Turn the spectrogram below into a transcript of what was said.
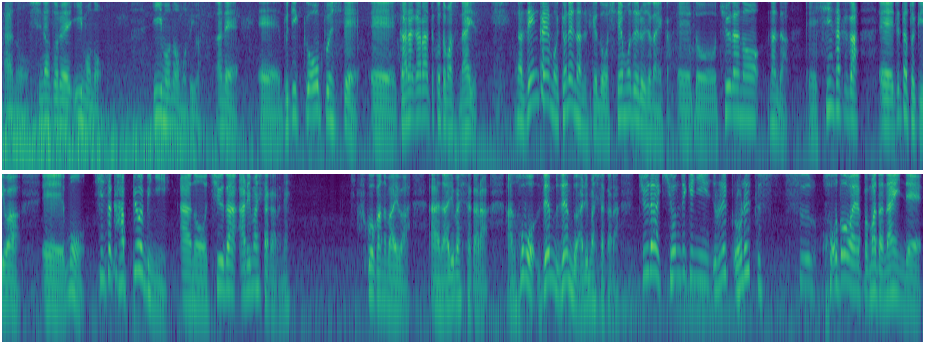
あの、品揃え、いいもの、いいものを持ってきます。なんで、えー、ブティックオープンして、えー、ガラガラってことまずないです。前回も去年なんですけど、指定モデルじゃないか。えっ、ー、と、中大の、なんだ、えー、新作が、えー、出た時は、えー、もう、新作発表日に、あの、中断ありましたからね。福岡の場合は、あの、ありましたから、あの、ほぼ全部全部ありましたから、中断は基本的にロレロレックスほどはやっぱまだないんで、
